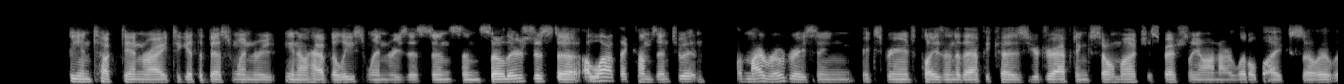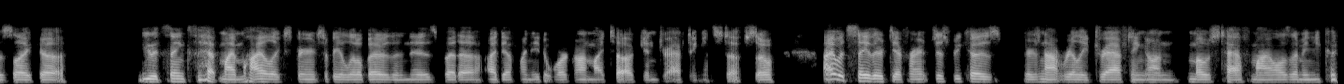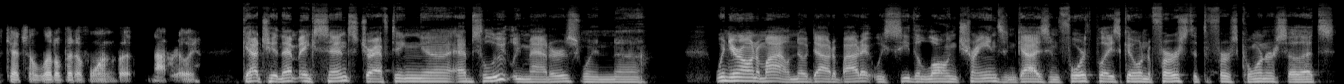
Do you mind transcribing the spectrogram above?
being tucked in right to get the best wind, re- you know, have the least wind resistance. And so there's just a, a lot that comes into it And my road racing experience plays into that because you're drafting so much, especially on our little bikes. So it was like, uh, you would think that my mile experience would be a little better than it is, but uh, I definitely need to work on my tuck and drafting and stuff. So I would say they're different just because there's not really drafting on most half miles. I mean, you could catch a little bit of one, but not really. Gotcha. That makes sense. Drafting uh, absolutely matters when uh, when you're on a mile, no doubt about it. We see the long trains and guys in fourth place going to first at the first corner. So that's,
